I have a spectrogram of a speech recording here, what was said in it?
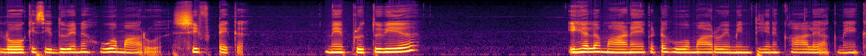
ලෝකෙ සිදුවෙන හුවමාරුව shift එක මේ පෘථුවිය ඉහළ මානයකට හුවමාරු වෙමින් තියෙන කාලයක් මේක.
